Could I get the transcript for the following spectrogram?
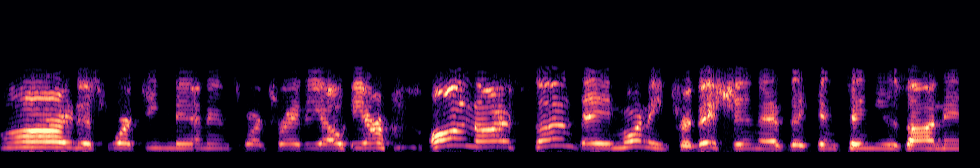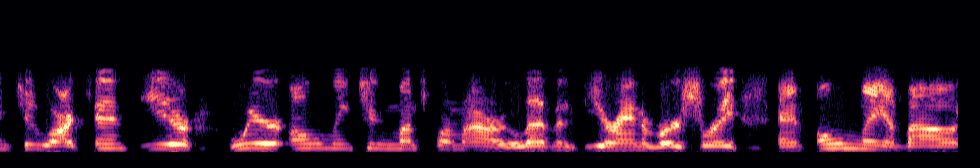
hardest working man in sports radio here on our Sunday morning tradition as it continues on into our 10th year. We're only two months from our 11th year anniversary and only about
